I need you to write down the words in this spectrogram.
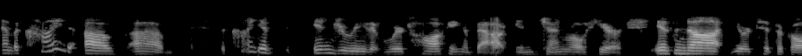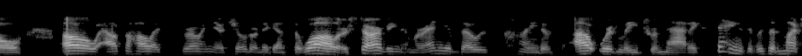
and the kind of um the kind of injury that we're talking about in general here is not your typical oh alcoholics throwing their children against the wall or starving them or any of those kind of outwardly dramatic things. It was a much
